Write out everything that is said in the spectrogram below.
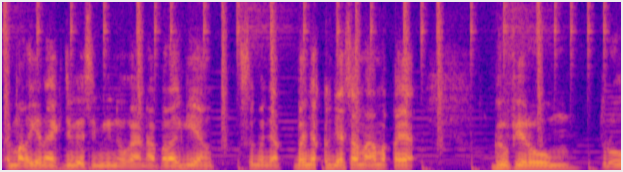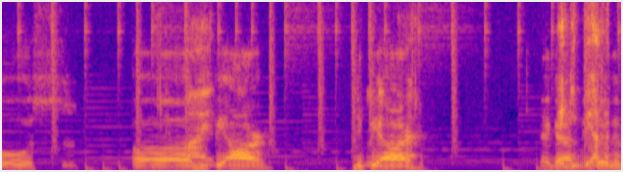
emang lagi naik juga si Mino kan apalagi yang sebanyak banyak kerjasama sama kayak Groovy Room terus Hmm. eh, Main. DPR DPR ya Eh, kan DPR. itu itu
